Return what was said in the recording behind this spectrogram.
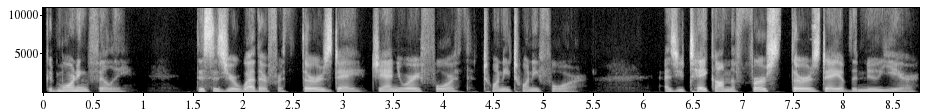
Good morning, Philly. This is your weather for Thursday, January 4th, 2024. As you take on the first Thursday of the new year,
